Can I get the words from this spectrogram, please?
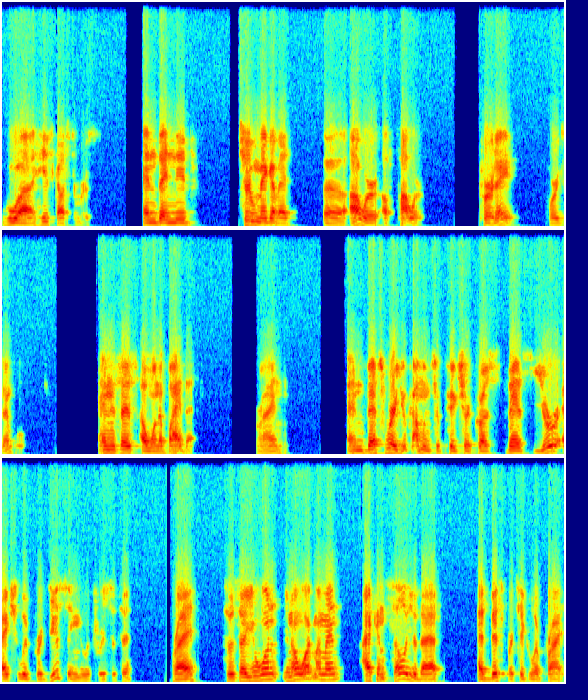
who are his customers, and they need two megawatt uh, hour of power per day, for example. And he says, I want to buy that. right? And that's where you come into picture because that's you're actually producing electricity, right? So say you want, you know what, my man, I can sell you that at this particular price.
